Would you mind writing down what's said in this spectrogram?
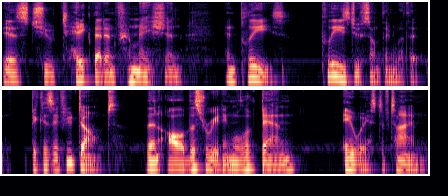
is to take that information and please, please do something with it. Because if you don't, then all of this reading will have been a waste of time.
